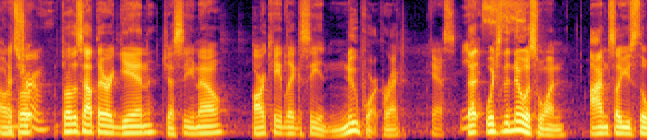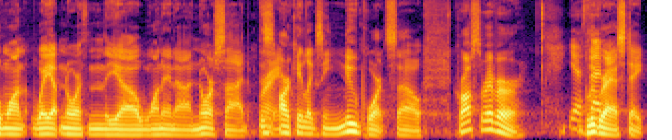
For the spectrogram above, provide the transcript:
I wanna That's throw, true. Throw this out there again, just so you know. Arcade Legacy in Newport, correct? Yes. That, which is the newest one. I'm so used to the one way up north and the uh, one in uh, North Side. This is Arcade Legacy Newport. So cross the river, Yes, Bluegrass State.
